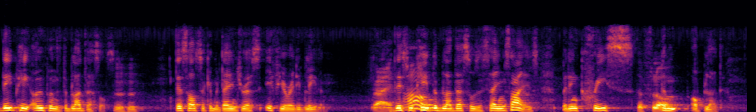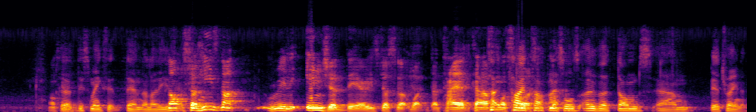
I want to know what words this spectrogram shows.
deep heat opens the blood vessels. Mm-hmm. This also can be dangerous if you're already bleeding. Right. This will Oh. keep the blood vessels the same size, but increase The flow. m- of blood. okay. So this makes it then a lot easier. No, so he's not really injured there. He's just got what a tired calf Ti- muscle. tight or calf something like muscles over DOMS um, bit of training.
